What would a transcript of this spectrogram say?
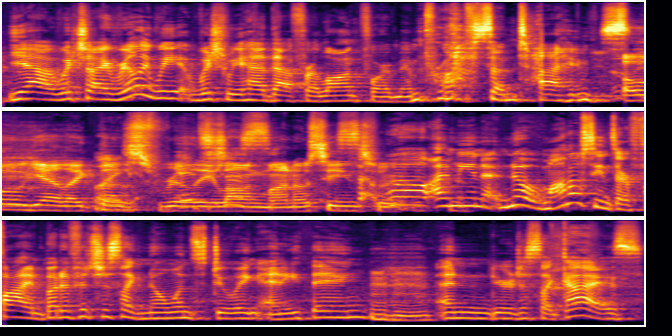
yeah, which I really we, wish we had that for long form improv sometimes. Oh yeah, like, Like, those really long just- mono scenes. So- where- well, I mean, no, mono scenes are fine, but if it's just like no one's doing anything, Mm-hmm. and you're just like, guys,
